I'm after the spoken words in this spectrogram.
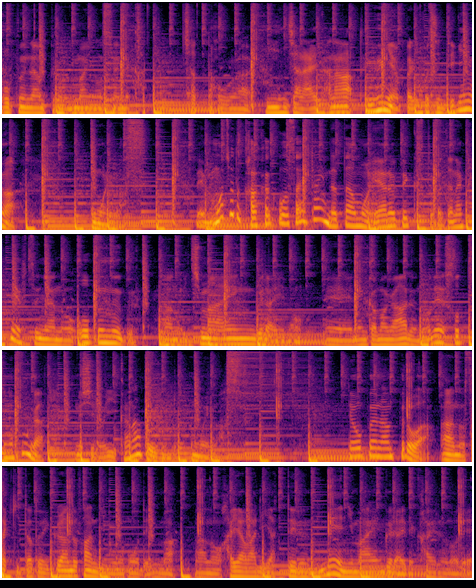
オープンランプの2万4000円で買っちゃった方がいいんじゃないかなというふうにやっぱり個人的には思います。でもうちょっと価格を抑えたいんだったらもうエアロペックスとかじゃなくて普通にあのオープンムーブあの1万円ぐらいの、えー、廉価版があるのでそっちの方がむしろいいかなというふうに思います。でオープンランプロはあのさっき言った通りグラウンドファンディングの方で今あの早割りやってるんで2万円ぐらいで買えるので、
